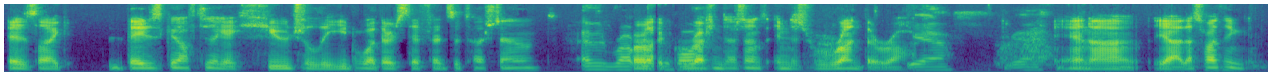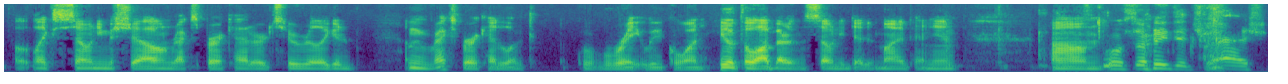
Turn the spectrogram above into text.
is like they just get off to like a huge lead, whether it's defensive touchdowns And then or like rushing touchdowns, and just run the rock. Yeah. Yeah. And uh, yeah, that's why I think like Sony Michel and Rex Burkhead are two really good. I mean, Rex Burkhead looked great week one. He looked a lot better than Sony did, in my opinion. Um, Well, Sony did trash.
